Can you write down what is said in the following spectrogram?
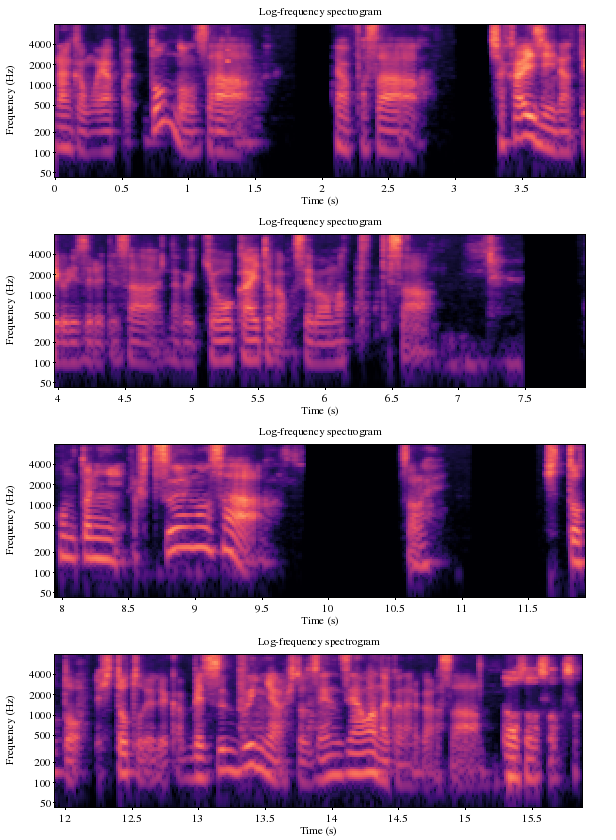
なんかもうやっぱ、どんどんさ、やっぱさ、社会人になってくにつれてさ、なんか業界とかも狭まってってさ、本当に普通のさ、その、人と、人とというか別分野の人と全然会わなくなるからさ、そうそうそうそ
